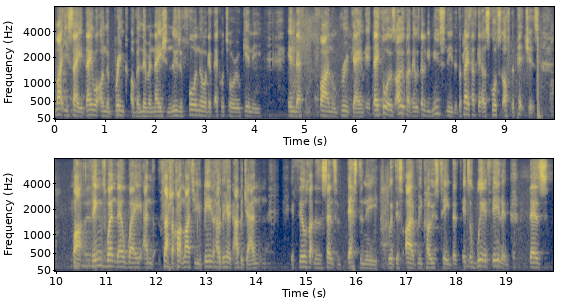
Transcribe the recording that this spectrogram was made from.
like you say, they were on the brink of elimination, losing 4 0 against Equatorial Guinea in their final group game. It, they thought it was over. There was going to be mutiny. The players had to get escorted off the pitches. But things went their way. And Flash, I can't lie to you, being over here in Abidjan, it feels like there's a sense of destiny with this Ivory Coast team. That it's a weird feeling. There's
